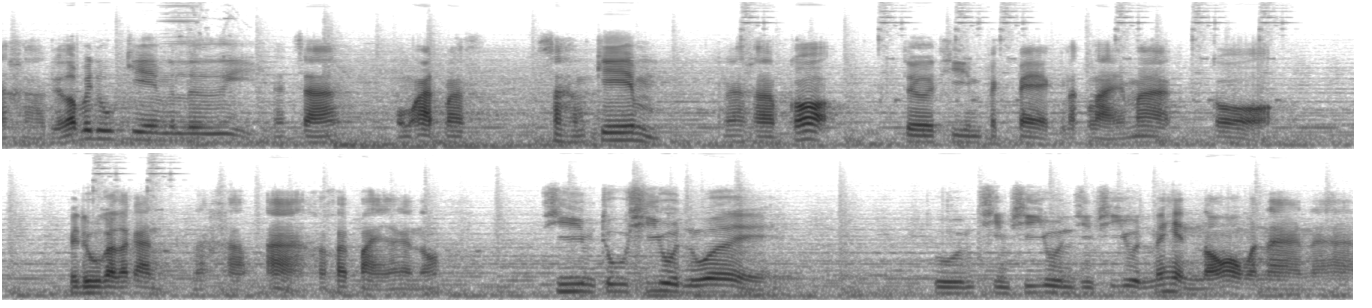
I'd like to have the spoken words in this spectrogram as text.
นะครับ เดี๋ยวเราไปดูเกมกันเลยนะจ๊ะ ผมอัดมา 3 เกมนะครับ ก็เจอทีมแปลกๆ หลากหลายมากก็ไปดูกันแล้วกันนะครับ อ่า ค่อยๆ ไปแล้วกันเนาะ ทีมจูชิยุนเว้ยทีมทีมชิยุน ทีมชิยุนไม่เห็นน้องออกมานานนะฮะ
